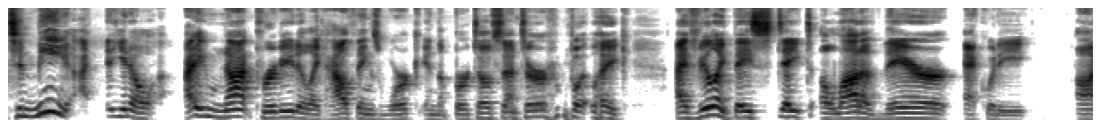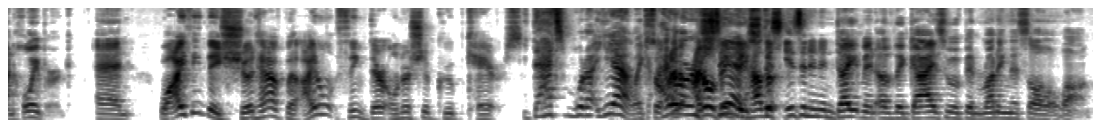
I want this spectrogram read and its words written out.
to me, you know, I'm not privy to like how things work in the Berto Center, but like I feel like they staked a lot of their equity on Hoiberg. And well, I think they should have, but I don't think their ownership group cares. that's what I yeah, like So I I don't don't- I don't think understand how stu- this isn't an indictment of the guys who have been running this all along.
